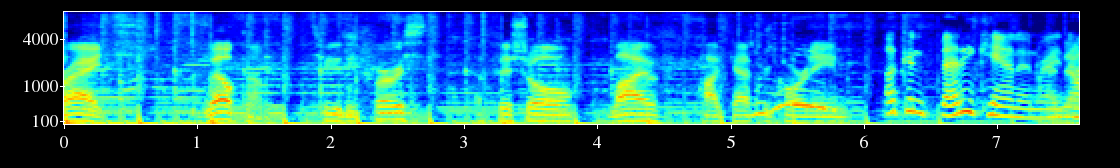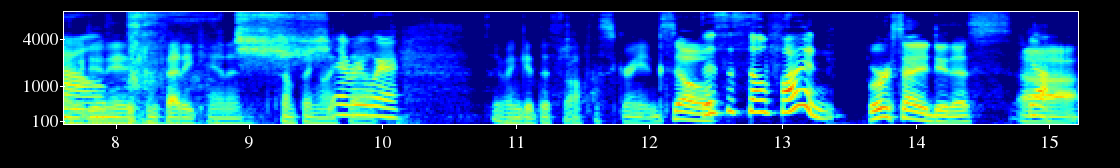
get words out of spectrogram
right. Welcome to the first official live podcast recording. A confetti cannon I right know now. we do need a confetti cannon, something like that. everywhere. that. See if I can get this off the screen. So This is so fun. we're excited to do this. Yeah. Uh,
